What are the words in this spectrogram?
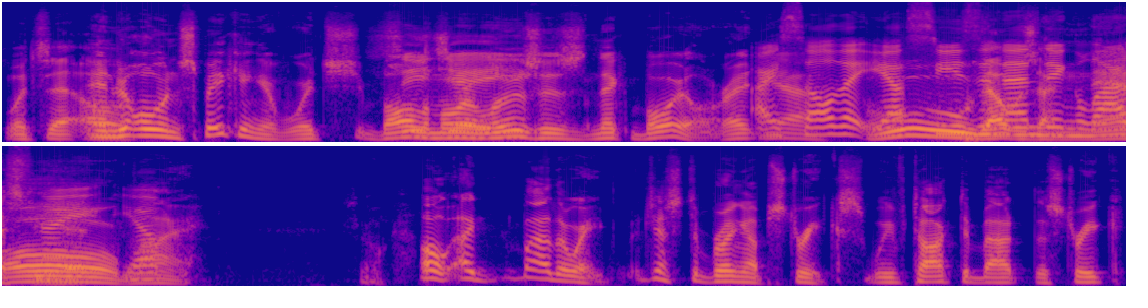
What's that? And Oh, oh, and speaking of which, Baltimore CJ loses Nick Boyle, right? I Yeah. saw that. Yes, Ooh, season that was ending last nasty- night. Oh Yep. my! So, oh, I, by the way, just to bring up streaks, we've talked about the streak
